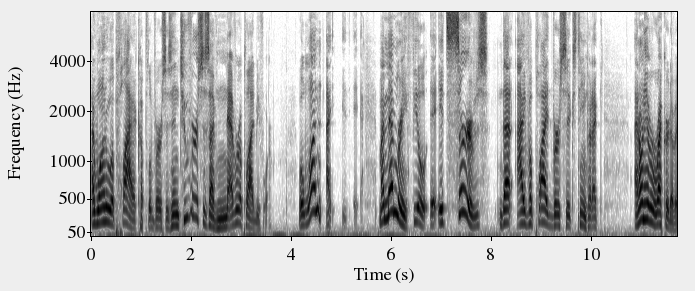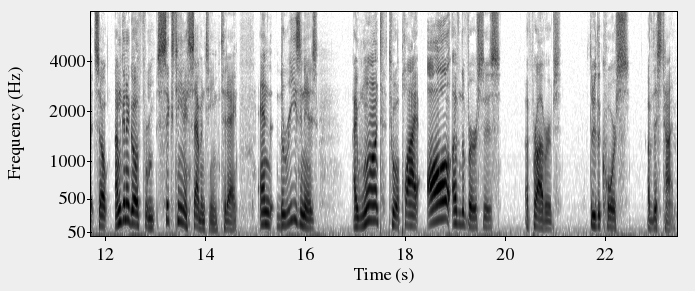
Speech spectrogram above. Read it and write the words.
I want to apply a couple of verses, and two verses I've never applied before. Well, one, I, my memory feel it serves that I've applied verse 16, but I I don't have a record of it. So I'm going to go from 16 to 17 today. And the reason is I want to apply all of the verses of Proverbs through the course of this time.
